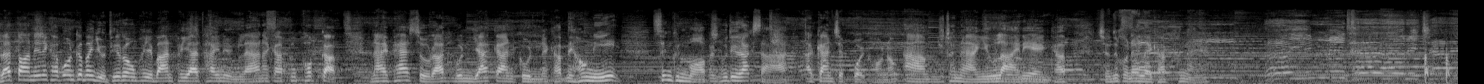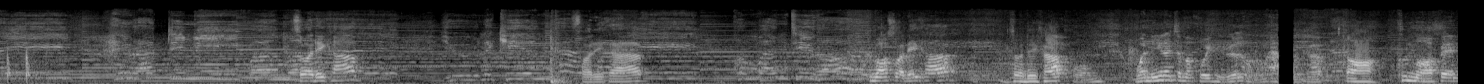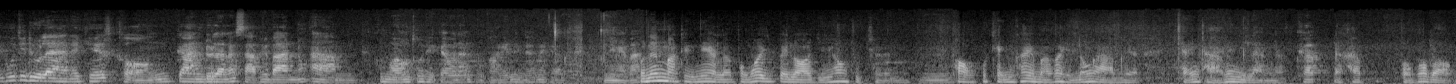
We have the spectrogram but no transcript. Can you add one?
และตอนนี้นะครับอ้นก็มาอยู่ที่โรงพยาบาลพญาไทหนึ่งแล้วนะครับเพื่อพบกับนายแพทย์สุรัตน์บุญยาการกุลนะครับในห้องนี้ ซึ่งคุณหมอเป็นผู้ที่รักษาอาการเจ็บป่วยของน้องอาร์มยุทธนางิ้วลายนี่เองครับเชิญทุกคนได้เลยครับข้างในรอยยิ้มให้เธอด้วยใจให้รักที่มีความหมายสวัสดีครับ อยู่และเคียงข้างสวัสดีครับความหวังที่รอคุณหมอสวัสดีครับ สวัสดีครับผม วันนี้เราจะมาคุยถึงเรื่องของน้องอาร์มครับอ๋อคุณหมอเป็นผู้ที่ดูแลในเคสของการดูแลรักษาพยาบาลน้องอาร์มคุณหมอลองทวนเหตุการณ์วันนั้นผมฟังนิดนึงได้ไหมครับเป็นยังไงบ้างวันนั้นมาถึงเนี่ยแล้วผมก็ไปรออยู่ที่ห้องฉุกเฉินพอเข็นไข้มาก็เห็นน้องอาร์มเนี่ยแขนขาไม่มีแรงนะครับนะครับ ผมก็บอก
